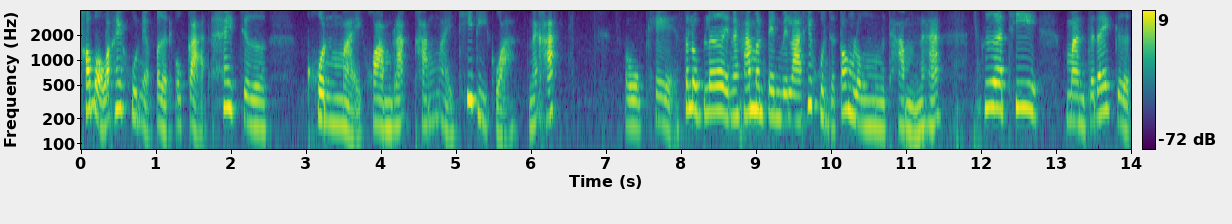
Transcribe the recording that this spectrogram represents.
เขาบอกว่าให้คุณเนี่ยเปิดโอกาสให้เจอคนใหม่ความรักครั้งใหม่ที่ดีกว่านะคะโอเค สรุปเลยนะคะ มันเป็นเวลาที่คุณจะต้องลงมือทำนะคะ เพื่อที่มันจะได้เกิด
